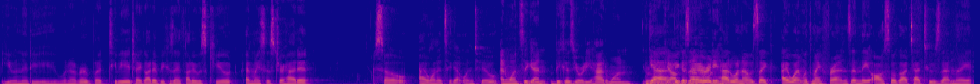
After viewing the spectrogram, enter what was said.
unity, whatever. But TBH, I got it because I thought it was cute, and my sister had it. So I wanted to get one too. And once again, because you already had one. Yeah, like, I'll because I already one. had one. I was like, I went with my friends and they also got tattoos that night.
